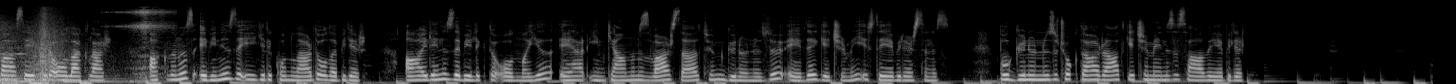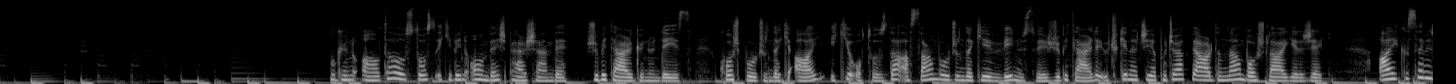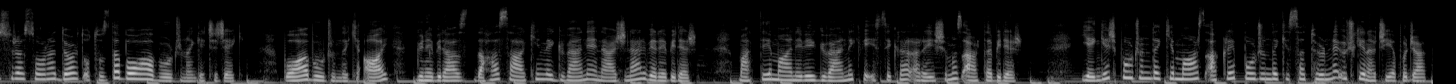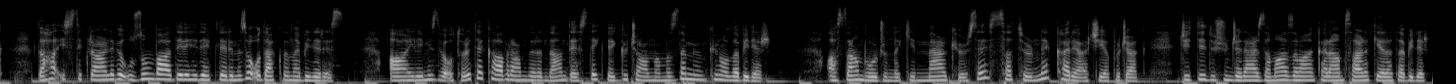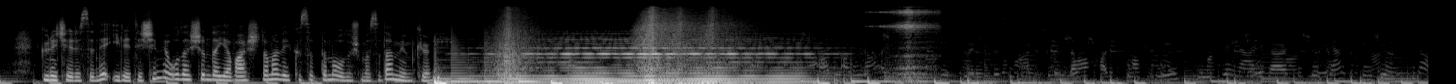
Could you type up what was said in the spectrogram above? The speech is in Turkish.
Merhaba sevgili oğlaklar. Aklınız evinizle ilgili konularda olabilir. Ailenizle birlikte olmayı, eğer imkanınız varsa tüm gününüzü evde geçirmeyi isteyebilirsiniz. Bu gününüzü çok daha rahat geçirmenizi sağlayabilir. Bugün 6 Ağustos 2015 Perşembe, Jüpiter günündeyiz. Koç burcundaki Ay 2.30'da Aslan burcundaki Venüs ve Jüpiter'le üçgen açı yapacak ve ardından boşluğa girecek. Ay kısa bir süre sonra 4.30'da Boğa burcuna geçecek. Boğa burcundaki Ay güne biraz daha sakin ve güvenli enerjiler verebilir. Maddi manevi güvenlik ve istikrar arayışımız artabilir. Yengeç burcundaki Mars, Akrep burcundaki Satürn'e üçgen açı yapacak. Daha istikrarlı ve uzun vadeli hedeflerimize odaklanabiliriz. Ailemiz ve otorite kavramlarından destek ve güç almamız da mümkün olabilir. Aslan burcundaki Merkür ise Satürn'e kare açı yapacak. Ciddi düşünceler zaman zaman karamsarlık yaratabilir. Gün içerisinde iletişim ve ulaşımda yavaşlama ve kısıtlama oluşması da mümkün.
